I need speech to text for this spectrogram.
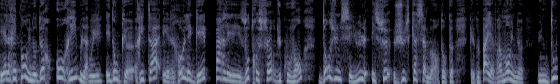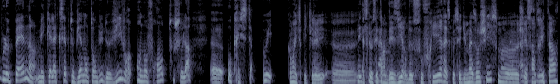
Et elle répand une odeur horrible. Et donc euh, Rita est reléguée par les autres sœurs du couvent dans une cellule, et ce jusqu'à sa mort. Donc euh, quelque part, il y a vraiment une, une double peine, mais qu'elle accepte bien entendu de vivre en offrant tout cela euh, au Christ. Oui, Comment expliquer Est-ce que c'est un désir de souffrir? Est-ce que c'est du masochisme chez Sainte Rita?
